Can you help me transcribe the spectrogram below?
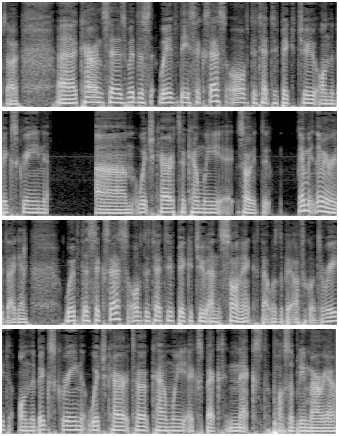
So, uh, Karen says, with the with the success of Detective Pikachu on the big screen, um, which character can we? Sorry, let me let me read that again. With the success of Detective Pikachu and Sonic, that was the bit I forgot to read, on the big screen, which character can we expect next? Possibly Mario?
